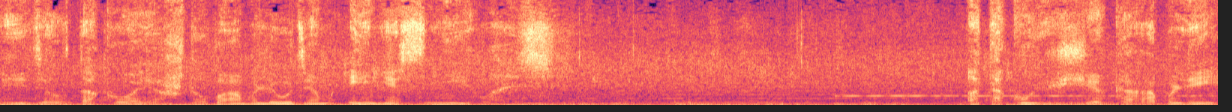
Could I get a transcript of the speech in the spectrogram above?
видел такое, что вам, людям, и не снилось. Атакующие корабли,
